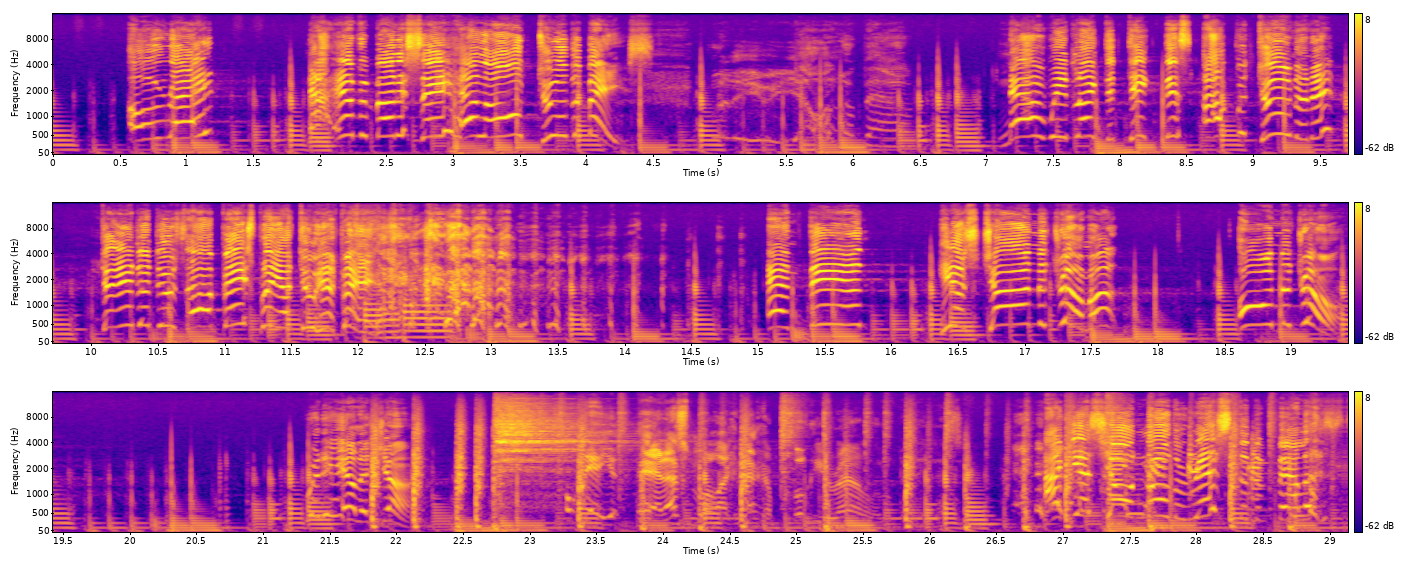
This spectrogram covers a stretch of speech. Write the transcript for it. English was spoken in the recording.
All right. Now everybody say hello to the bass. What are you yelling about? Now we'd like to take this opportunity to introduce our bass player to his bass. and then here's John the drummer on the drum. Where the hell is John? Oh, there you. Yeah, that's more like I can boogie around a little bit. I guess y'all know the rest of the fellas.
